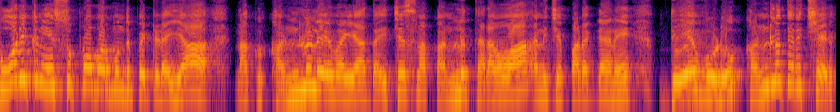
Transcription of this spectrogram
కోరికను యేసుప్రభు ముందు పెట్టాడు. అయ్యా నాకు కండ్లు లేవయ్యా దయచేసి నా కండ్లు తెరవా అని చెప్పి అడగగానే దేవుడు కండ్లు తెరిచాడు.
